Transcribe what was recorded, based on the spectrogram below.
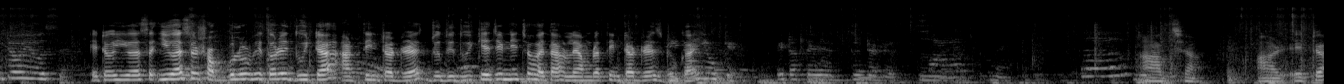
এটাও ইউএসএ এটাও ইউএস ইউএস এর সবগুলোর ভিতরে দুইটা আর তিনটা ড্রেস যদি দুই কেজির নিচে হয় তাহলে আমরা তিনটা ড্রেস ঢুকাই। দুইটা ড্রেস আচ্ছা। আর এটা?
